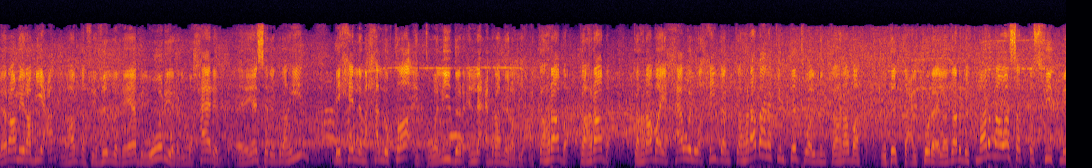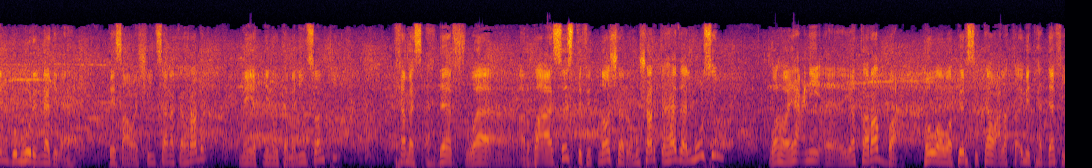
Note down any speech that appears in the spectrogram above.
لرامي ربيعة النهارده في ظل غياب ال warrior المحارب ياسر إبراهيم بيحل محله قائد و leader اللاعب رامي ربيعة. كهربا كهربا كهربا يحاول وحيدا كهربا لكن تطول من كهربا وتطلع الكرة إلى ضربة مرمى وسط تصفيق من جمهور النادي الأهلي. 29 سنة كهربا 182 سم خمس أهداف وأربعة assist في 12 مشاركة هذا الموسم. وهو يعني آه، يتربع هو وبيرسي تاو على قائمة هدافي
